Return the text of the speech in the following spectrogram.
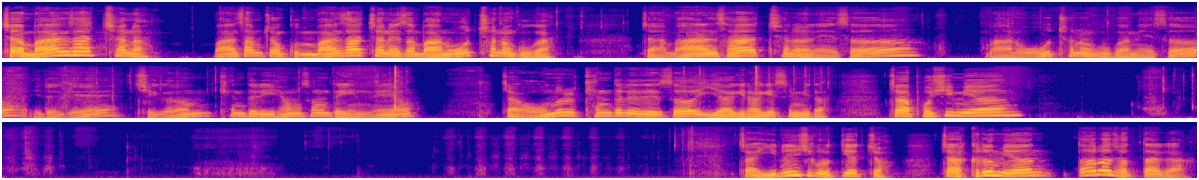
자, 14,000원. 13,000, 14,000에서 15,000원 구간. 자, 14,000원에서 15,000원 구간에서 이렇게 지금 캔들이 형성되어 있네요. 자, 오늘 캔들에 대해서 이야기를 하겠습니다. 자, 보시면 자, 이런 식으로 뛰었죠. 자, 그러면 떨어졌다가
